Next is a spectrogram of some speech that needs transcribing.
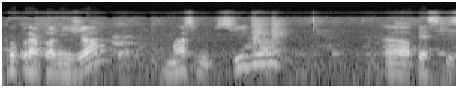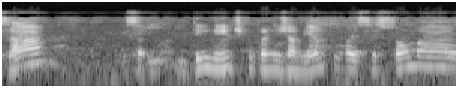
Procurar planejar o máximo possível, uh, pesquisar e, e ter em mente que o planejamento vai ser só uma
